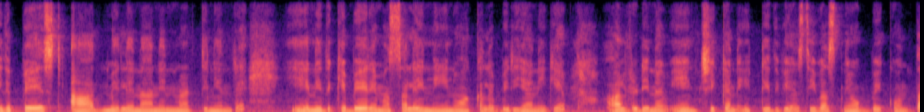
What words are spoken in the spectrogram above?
ಇದು ಪೇಸ್ಟ್ ಆದಮೇಲೆ ನಾನೇನು ಮಾಡ್ತೀನಿ ಅಂದರೆ ಏನು ಇದಕ್ಕೆ ಬೇರೆ ಮಸಾಲೆ ಇನ್ನೇನು ಹಾಕಲ್ಲ ಬಿರಿಯಾನಿಗೆ. ಆಲ್ರೆಡಿ ನಾವು ಏನು ಚಿಕನ್ ಇಟ್ಟಿದ್ವಿ, ಹಸಿ ವಾಸನೆ ಹೋಗಬೇಕು ಅಂತ.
